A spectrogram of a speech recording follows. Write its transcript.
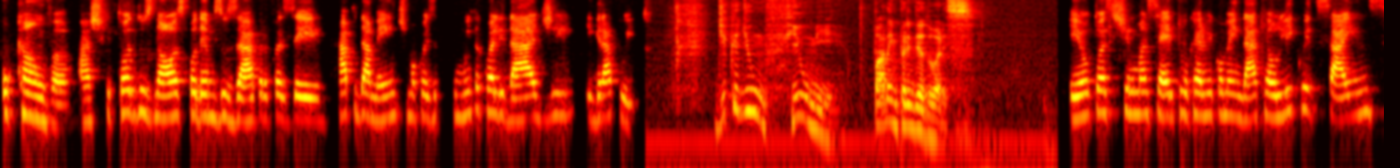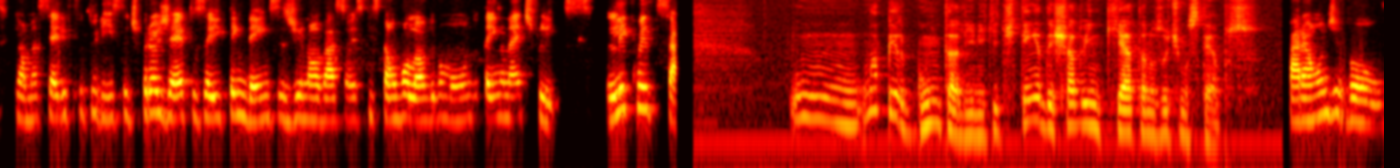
o Canva. Acho que todos nós podemos usar para fazer rapidamente uma coisa com muita qualidade e gratuito. Dica de um filme para empreendedores eu estou assistindo uma série que eu quero recomendar, que é o Liquid Science, que é uma série futurista de projetos aí, tendências de inovações que estão rolando no mundo, tem no Netflix. Liquid Science. Um, uma pergunta, Aline, que te tenha deixado inquieta nos últimos tempos. Para onde vou?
